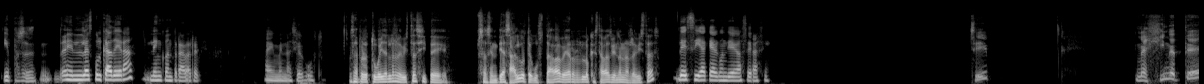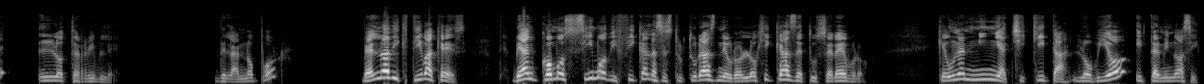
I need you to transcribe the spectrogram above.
Y pues en la esculcadera le encontraba revistas. Ahí me nació el gusto. O sea, pero tú veías las revistas y te, o sea, sentías algo, ¿te gustaba ver lo que estabas viendo en las revistas? Decía que algún día iba a ser así. ¿Sí? Imagínate lo terrible de la no por. Vean lo adictiva que es. Vean cómo sí modifica las estructuras neurológicas de tu cerebro. Que una niña chiquita lo vio y terminó así.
